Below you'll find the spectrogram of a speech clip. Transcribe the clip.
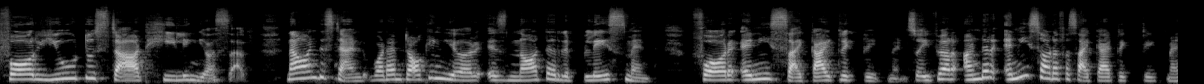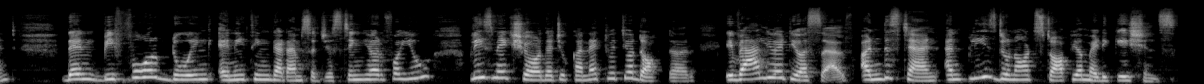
for you to start healing yourself. Now, understand what I'm talking here is not a replacement for any psychiatric treatment. So, if you are under any sort of a psychiatric treatment, then before doing anything that I'm suggesting here for you, please make sure that you connect with your doctor, evaluate yourself, understand, and please do not stop your medications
